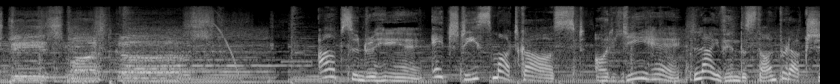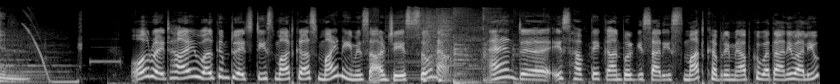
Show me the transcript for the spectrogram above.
स्मार्ट कास्ट आप सुन रहे हैं एच डी स्मार्ट कास्ट और ये है live Hindustan production all right hi welcome to H D Smartcast my name is R J Sona and इस हफ़्ते कानपुर की सारी स्मार्ट खबरें मैं आपको बताने वाली हूँ।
